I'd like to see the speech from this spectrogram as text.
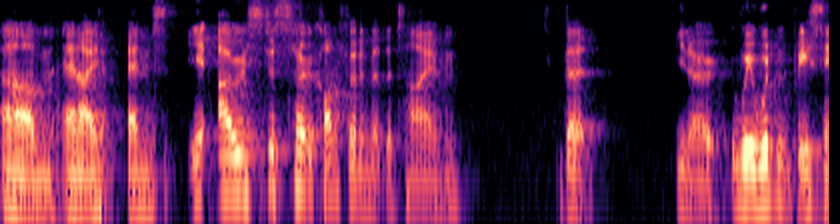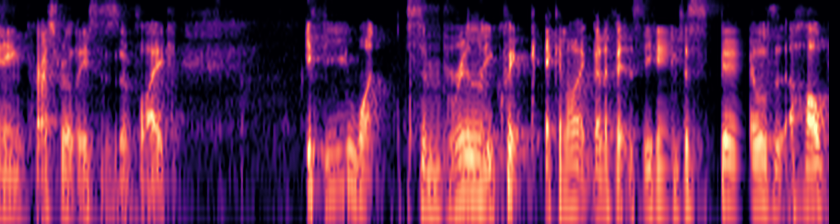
um, and I and I was just so confident at the time that you know we wouldn't be seeing press releases of like if you want some really quick economic benefits, you can just build a whole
